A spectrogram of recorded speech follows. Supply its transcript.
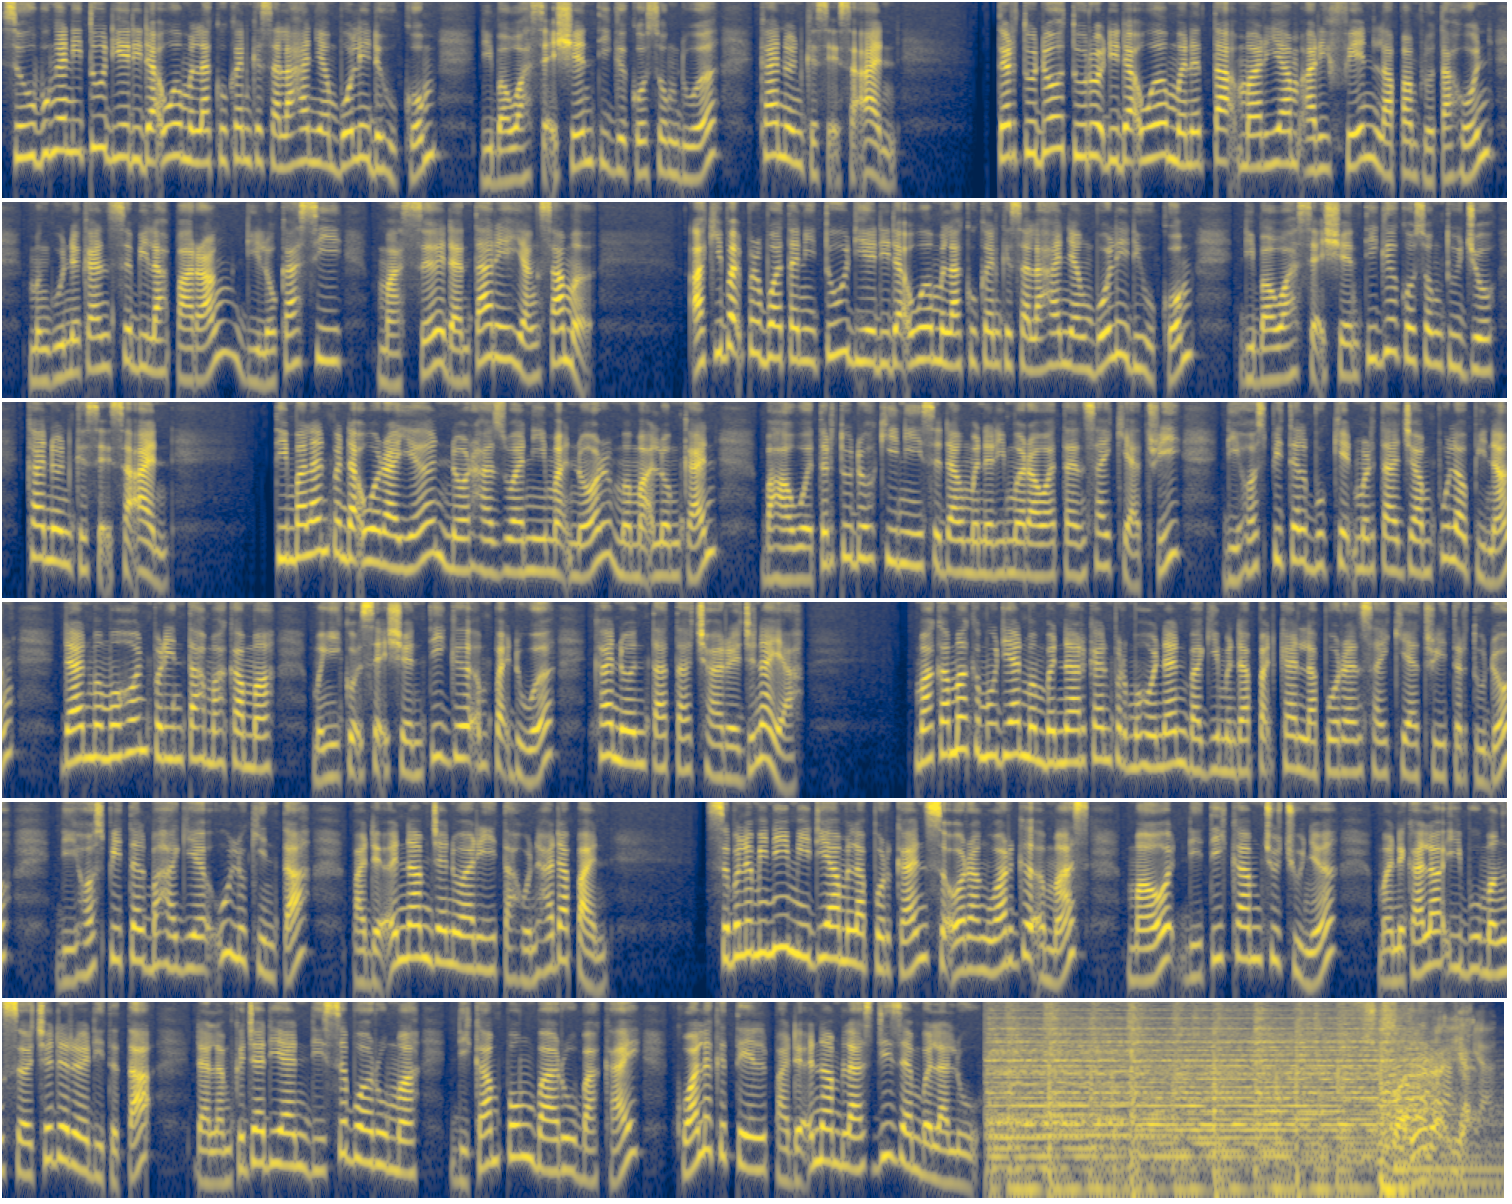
Sehubungan itu, dia didakwa melakukan kesalahan yang boleh dihukum di bawah Seksyen 302 Kanun Keseksaan. Tertuduh turut didakwa menetak Mariam Arifin, 80 tahun, menggunakan sebilah parang di lokasi, masa dan tarikh yang sama. Akibat perbuatan itu, dia didakwa melakukan kesalahan yang boleh dihukum di bawah Seksyen 307 Kanun Keseksaan. Timbalan Pendakwa Raya Nur Hazwani Mat Nur memaklumkan bahawa tertuduh kini sedang menerima rawatan psikiatri di Hospital Bukit Mertajam Pulau Pinang dan memohon perintah mahkamah mengikut Seksyen 342 Kanun Tata Cara Jenayah. Mahkamah kemudian membenarkan permohonan bagi mendapatkan laporan psikiatri tertuduh di Hospital Bahagia Ulu Kintah pada 6 Januari tahun hadapan. Sebelum ini, media melaporkan seorang warga emas maut ditikam cucunya manakala ibu mangsa cedera ditetak dalam kejadian di sebuah rumah di Kampung Baru Bakai, Kuala Ketil pada 16 Disember lalu. Suara Rakyat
